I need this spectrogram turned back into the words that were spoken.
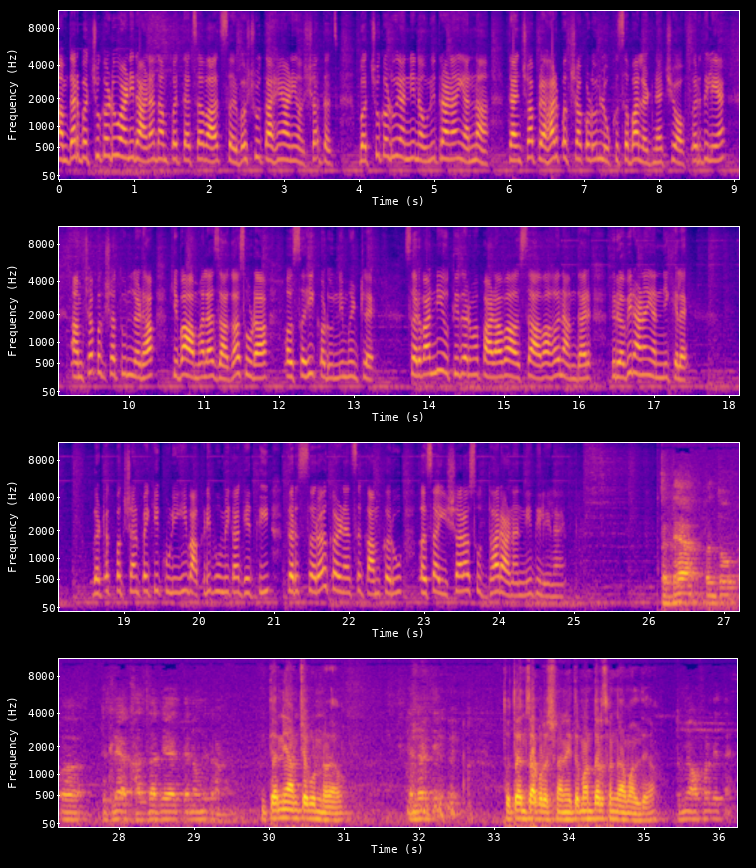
आमदार बच्चू कडू आणि राणा दाम्पत्याचा वाद सर्वश्रुत आहे आणि अशातच बच्चू कडू यांनी नवनीत राणा यांना त्यांच्या प्रहार पक्षाकडून लोकसभा लढण्याची ऑफर दिली आहे. आमच्या पक्षातून लढा किंवा आम्हाला जागा सोडा असंही कडूंनी म्हटलंय. सर्वांनी युतीधर्म पाळावा असं आवाहन आमदार रवी राणा यांनी केलंय. घटक पक्षांपैकी कुणीही वाकडी भूमिका घेतली तर सरळ करण्याचं काम करू असा इशारा सुद्धा राणांनी दिलेला आहे. सध्या पण तो तिथल्या खासदार जे आहेत त्या नवनीत राणा त्यांनी आमच्याकडून लढावं त्या लढतील? तो त्यांचा प्रश्न नाही तर मतदारसंघ आम्हाला द्या. तुम्ही ऑफर देताय?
